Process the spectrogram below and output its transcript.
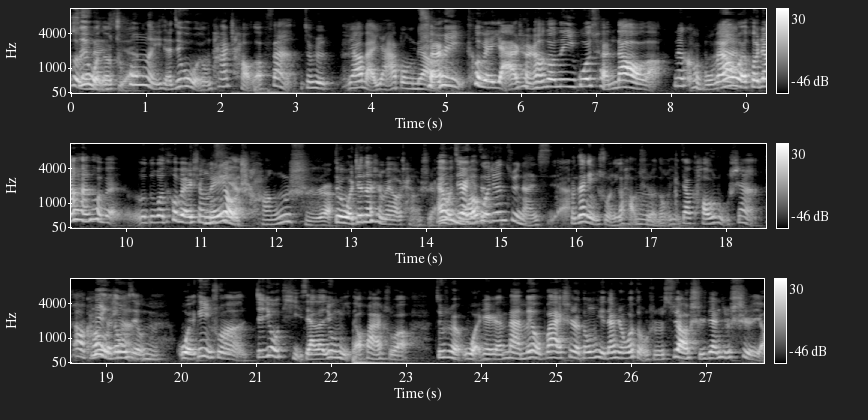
所以我就冲了一下，结果我用它炒了饭，就是然后把牙崩掉，全是特别牙碜，然后最后那一锅全倒了，那可不呗。然后我和张涵特别。我我特别生气，没有常识。对我真的是没有常识。哎，我记得蘑菇真巨难洗。我再给你说一个好吃的东西，叫烤乳扇。哦，那个东西，我跟你说啊，这又体现了用你的话说，就是我这人吧，没有不爱吃的东西，但是我总是需要时间去适应。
